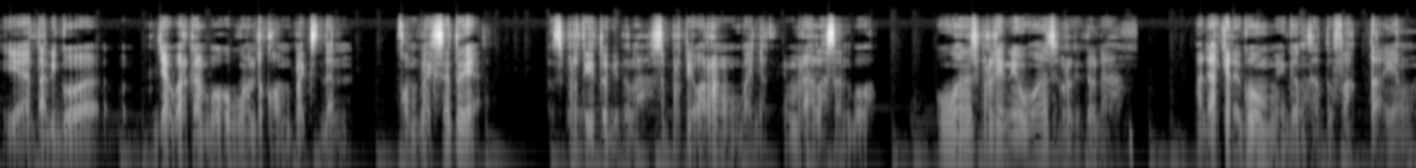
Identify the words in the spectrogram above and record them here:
ya tadi gue jabarkan bahwa hubungan tuh kompleks dan kompleksnya tuh ya seperti itu gitu loh seperti orang banyak yang beralasan bahwa hubungannya seperti ini hubungannya seperti itu. Nah pada akhirnya gue memegang satu fakta yang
